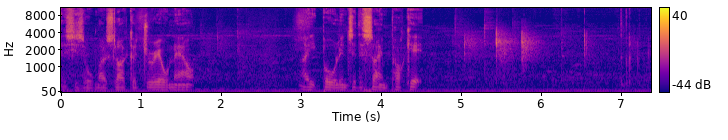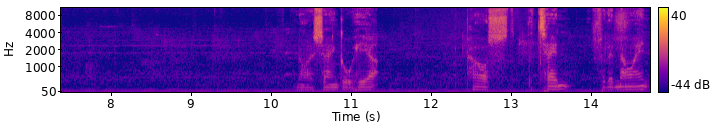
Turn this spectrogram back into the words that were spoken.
This is almost like a drill now. Eight ball into the same pocket. Nice angle here. Past the 10 for the 9.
